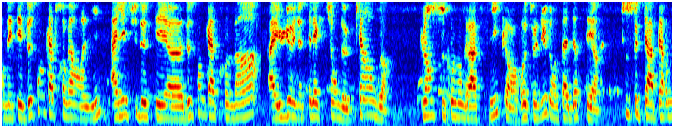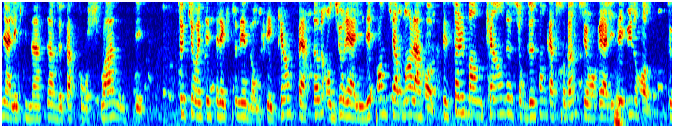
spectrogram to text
on était 280 en lice. À l'issue de ces 280 a eu lieu une sélection de 15 planche iconographique retenue, donc c'est-à-dire c'est euh, tout ce qui a permis à l'équipe nationale de faire son choix. Donc c'est ceux qui ont été sélectionnés, donc les 15 personnes, ont dû réaliser entièrement la robe. C'est seulement 15 sur 280 qui ont réalisé une robe. Ça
